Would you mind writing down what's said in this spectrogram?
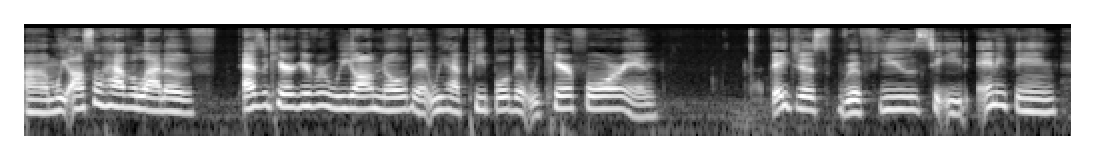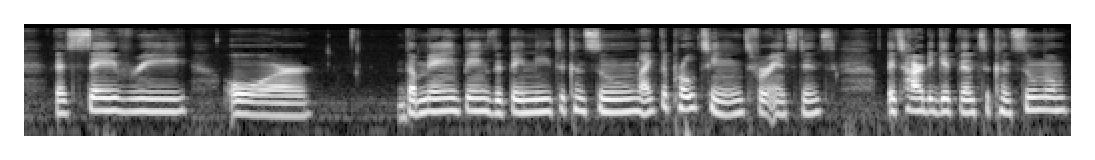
Um, we also have a lot of, as a caregiver, we all know that we have people that we care for and they just refuse to eat anything that's savory or the main things that they need to consume, like the proteins, for instance, it's hard to get them to consume them.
